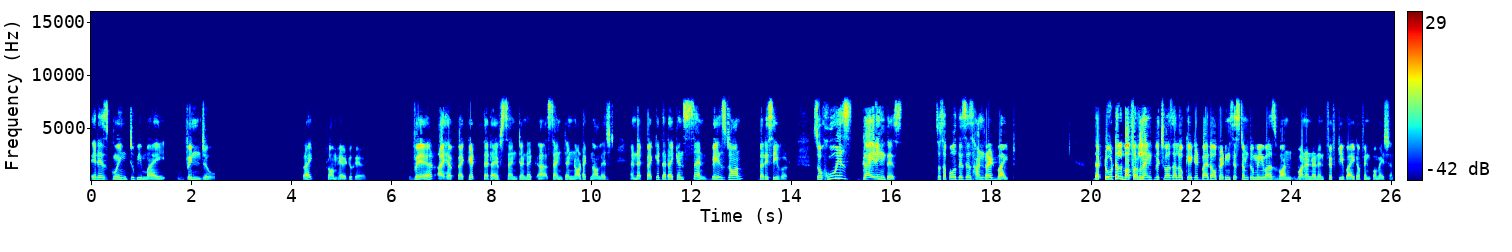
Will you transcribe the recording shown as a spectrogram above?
it is going to be my window, right? From here to here, where I have packet that I have sent and uh, sent and not acknowledged, and that packet that I can send based on the receiver. So who is guiding this? So suppose this is 100 byte. The total buffer length which was allocated by the operating system to me was one 150 byte of information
